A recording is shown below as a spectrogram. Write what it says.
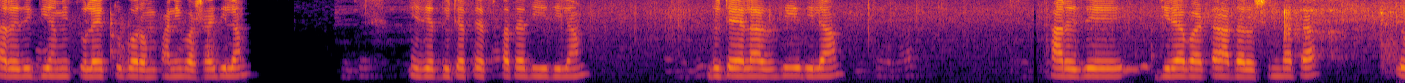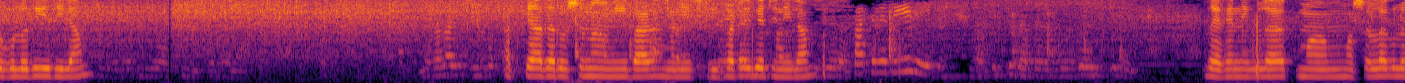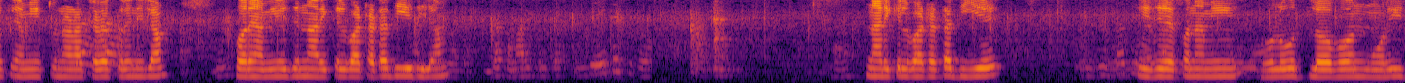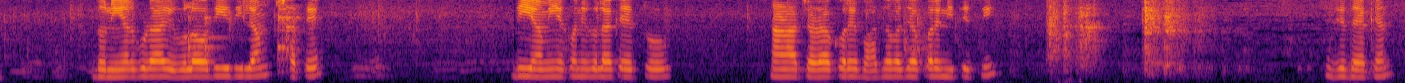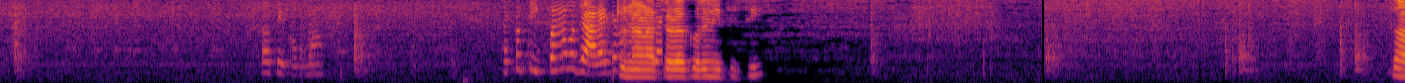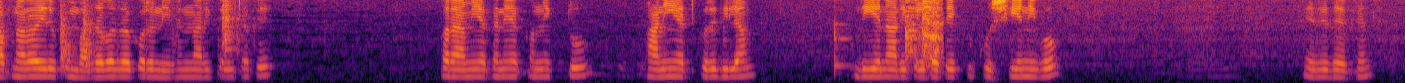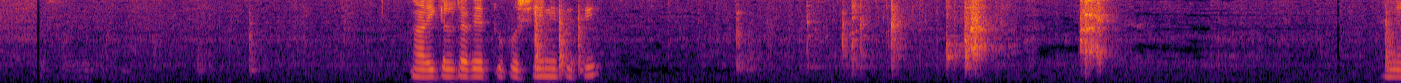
আর এদিক দিয়ে আমি চুলায় একটু গরম পানি বসাই দিলাম। এই যে দুইটা তেজপাতা দিয়ে দিলাম। দুইটা এলাচ দিয়ে দিলাম। আর ওই যে জিরা বাটা, আদা রসুন বাটা। এগুলো দিয়ে দিলাম। আজকে আদা, রসুন আমি মানে শিলপাটায় বেটে নিলাম। দেখেন এগুলা মশলাগুলোকে আমি একটু নাড়াচাড়া করে নিলাম। পরে আমি ওই যে নারিকেল বাটাটা দিয়ে দিলাম। নারিকেল বাটাটা দিয়ে এই যে এখন আমি হলুদ, লবণ, মরিচ ধনিয়ার গুঁড়া এগুলোও দিয়ে দিলাম সাথে। দিয়ে আমি এখন এগুলাকে একটু নাড়াচাড়া করে ভাজা ভাজা করে নিতেছি। যে দেখেন। একটু নাড়াচাড়া করে নিতেছি। তো আপনারা এরকম ভাজা ভাজা করে নেবেন নারিকেলটাকে। পরে আমি এখানে এখন একটু পানি অ্যাড করে দিলাম। দিয়ে নারিকেলটাকে একটু কষিয়ে নিব। এই যে দেখেন। নারিকেলটাকে একটু কষিয়ে নিতেছি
